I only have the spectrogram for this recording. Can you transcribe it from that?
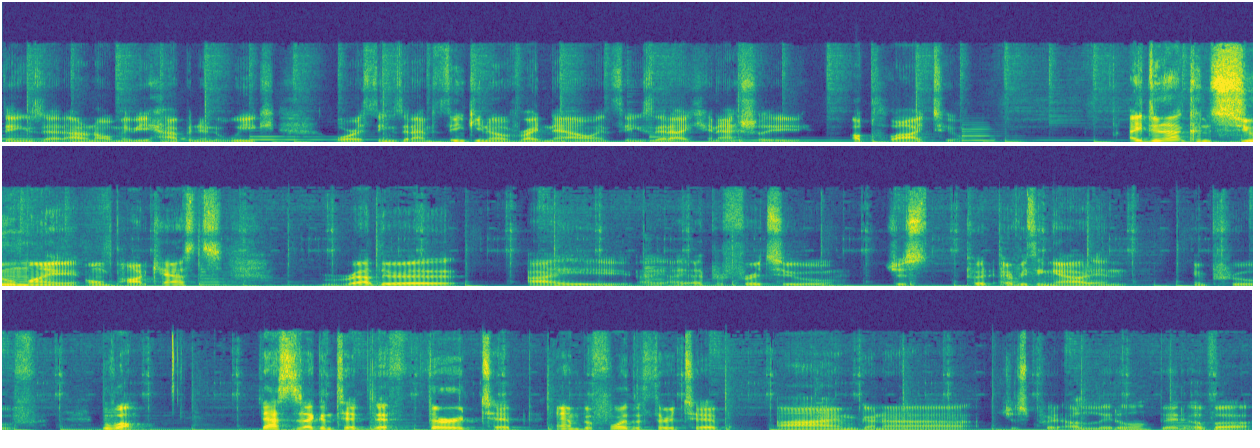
things that I don't know, maybe happen in a week or things that I'm thinking of right now and things that I can actually apply to. I do not consume my own podcasts. Rather, I I, I prefer to just put everything out and improve. But well, that's the second tip. The third tip, and before the third tip, I'm gonna just put a little bit of a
